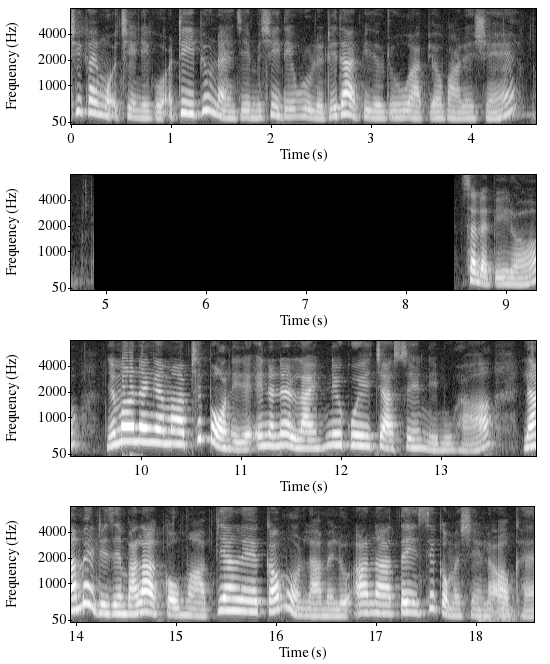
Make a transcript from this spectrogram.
ထိခိုက်မှုအခြေအနေကိုအတီးပြုတ်နိုင်ခြင်းမရှိသေးဘူးလို့လည်းဒေသပြည်သူတို့ကပြောပါတယ်ရှင်။ ဆက်လက်ပြီးတော့မြန်မာနိုင်ငံမှာဖြစ်ပေါ်နေတဲ့အင်တာနက်လိုင်းနှိုးကွေးကျဆင်းနေမှုဟာလာမယ့်ဒီဇင်ဘာလကုန်မှာပြန်လည်ကောင်းမွန်လာမယ်လို့အာဏာသိမ်းစစ်ကော်မရှင်လက်အောက်ခံ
